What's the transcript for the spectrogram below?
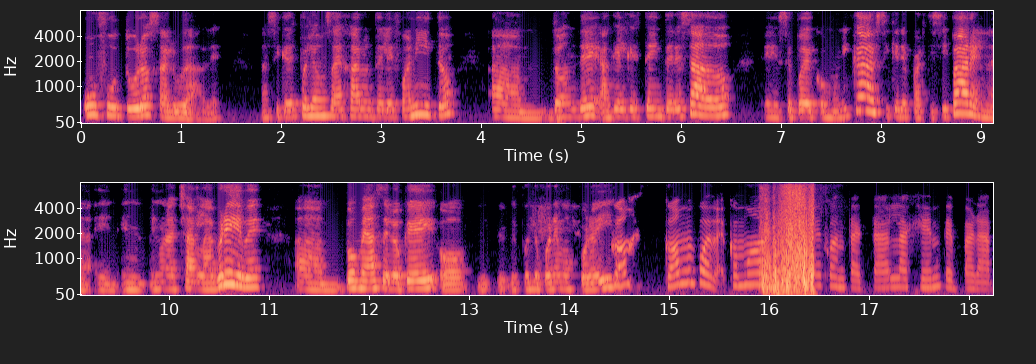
un futuro saludable. Así que después le vamos a dejar un telefonito donde aquel que esté interesado eh, se puede comunicar si quiere participar en, una charla breve. vos me das el ok o después lo ponemos por ahí. ¿Cómo, puede, cómo contactar la gente para,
